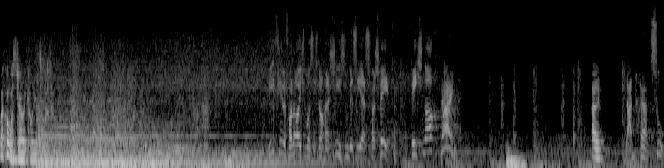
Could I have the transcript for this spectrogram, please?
mal gucken, was Jericho jetzt macht. Von euch muss ich noch erschießen, bis ihr es versteht? Dich noch? Nein! Hi. Dann hört zu.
